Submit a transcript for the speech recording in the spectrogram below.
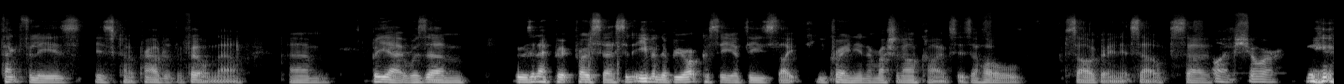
thankfully is, is kind of proud of the film now. Um, but yeah, it was um it was an epic process, and even the bureaucracy of these like Ukrainian and Russian archives is a whole saga in itself. So oh, I'm sure. you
